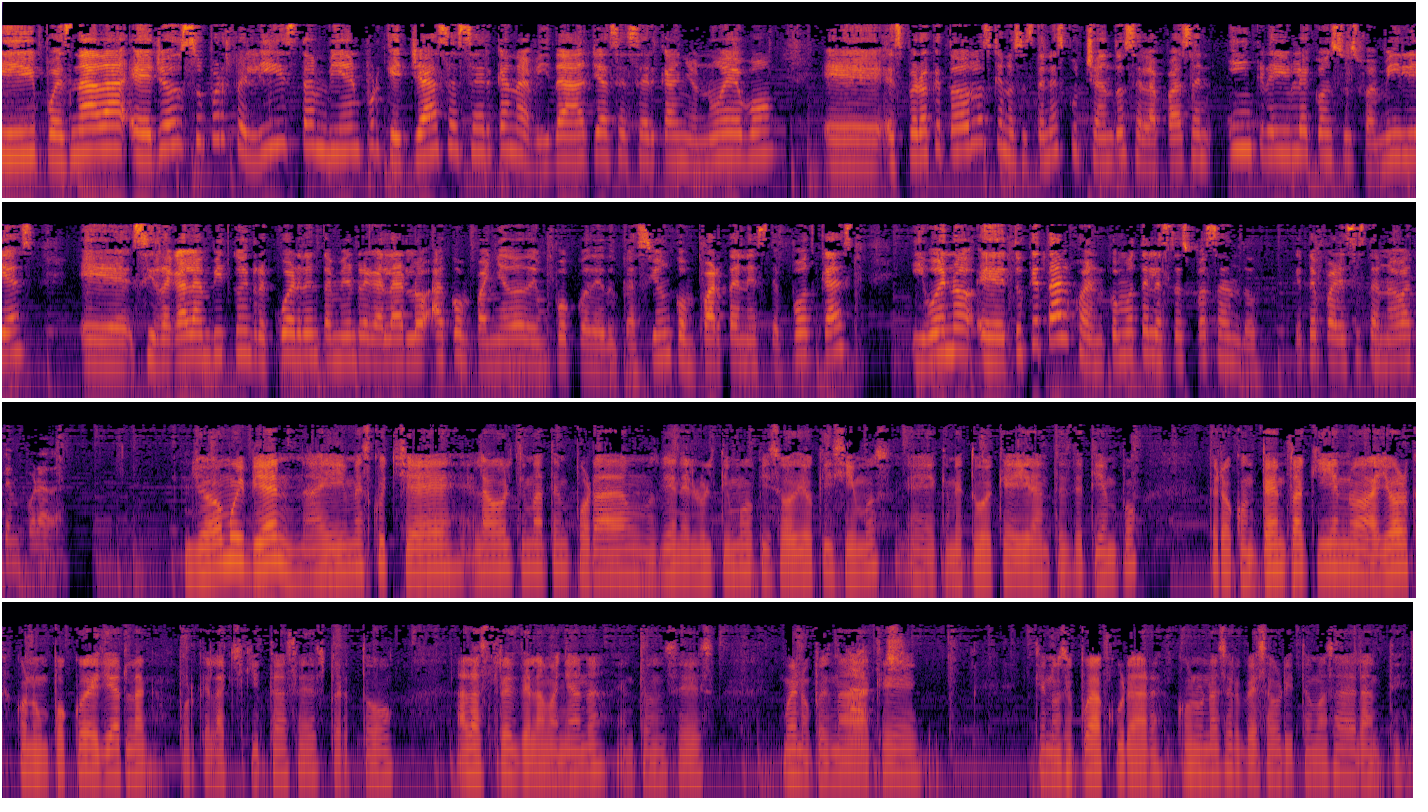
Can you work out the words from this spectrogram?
Y pues nada, eh, yo súper feliz también porque ya se acerca Navidad, ya se acerca Año Nuevo. Eh, espero que todos los que nos estén escuchando se la pasen increíble con sus familias. Eh, si regalan Bitcoin, recuerden también regalarlo acompañado de un poco de educación. Compartan este podcast. Y bueno, eh, ¿tú qué tal, Juan? ¿Cómo te la estás pasando? ¿Qué te parece esta nueva temporada? Yo muy bien, ahí me escuché la última temporada, más bien el último episodio que hicimos, eh, que me tuve que ir antes de tiempo, pero contento aquí en Nueva York con un poco de jet lag porque la chiquita se despertó a las 3 de la mañana, entonces, bueno, pues nada que, que no se pueda curar con una cerveza ahorita más adelante.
